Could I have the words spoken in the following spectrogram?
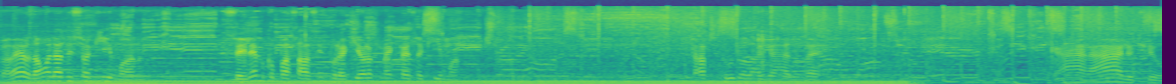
Galera, dá uma olhada nisso aqui, mano. Vocês lembram que eu passava assim por aqui? Olha como é que tá isso aqui, mano. Tá tudo alagado, velho. Caralho, tio.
